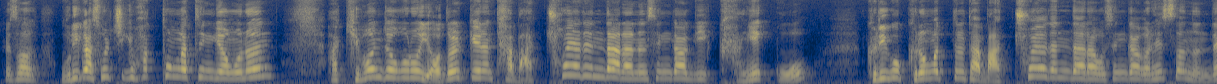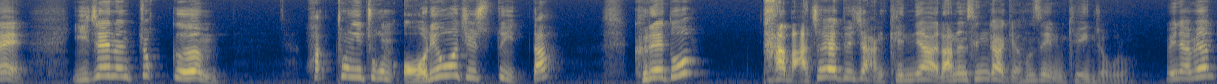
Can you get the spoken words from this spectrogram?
그래서 우리가 솔직히 확통 같은 경우는 아, 기본적으로 여덟 개는 다 맞춰야 된다라는 생각이 강했고 그리고 그런 것들 다 맞춰야 된다라고 생각을 했었는데 이제는 조금 확통이 조금 어려워질 수도 있다? 그래도 다 맞아야 되지 않겠냐라는 생각이야 선생님 개인적으로 왜냐하면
